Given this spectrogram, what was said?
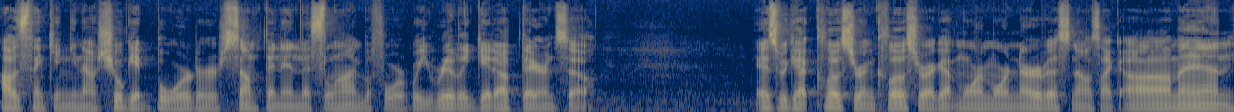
I was thinking, you know, she'll get bored or something in this line before we really get up there. And so as we got closer and closer, I got more and more nervous. And I was like, oh, man.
